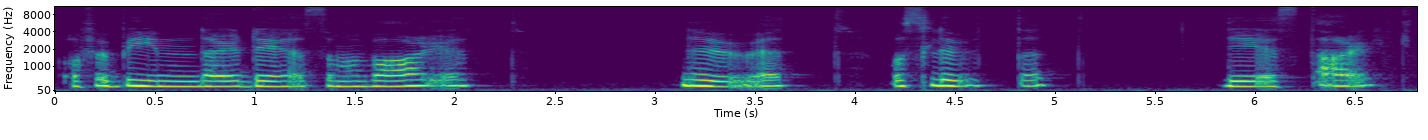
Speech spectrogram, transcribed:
och förbinder det som har varit, nuet och slutet. Det är starkt.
